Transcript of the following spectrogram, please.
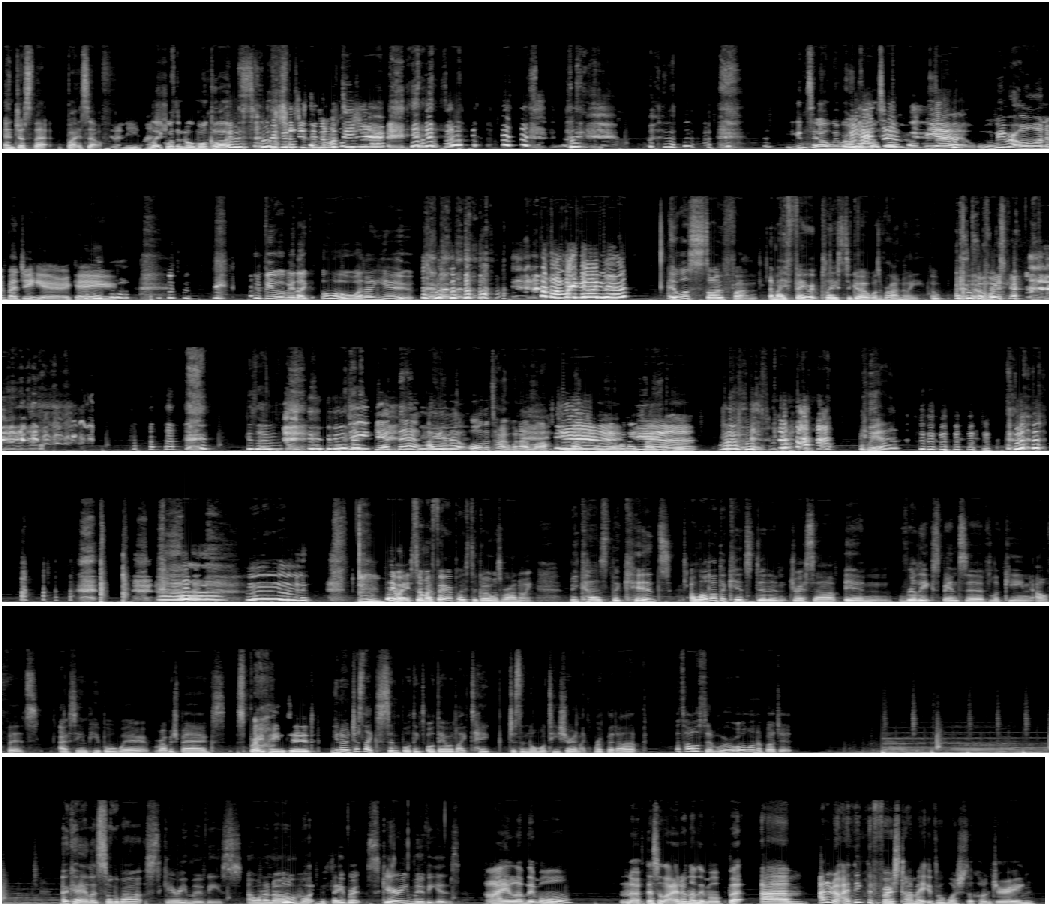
And just that by itself. I don't need Like with normal clothes. just, a normal t-shirt. Can tell we were we on a budget. to, yeah. We were all on a budget here, okay? People would be like, "Oh, what are you?" oh my god, yeah. It was so fun, and my favorite place to go was Ranui. Oh, voice. Because I'm. Do you get that? I get it all the time when I laugh too much, and then when I try to. Where? anyway, so my favorite place to go was Ranui because the kids a lot of the kids didn't dress up in really expensive looking outfits. I've seen people wear rubbish bags, spray painted, you know, just like simple things. Or they would like take just a normal t shirt and like rip it up. It's wholesome. We were all on a budget. Okay, let's talk about scary movies. I want to know Ooh. what your favorite scary movie is. I love them all. No, that's a lie. I don't love them all, but um, I don't know. I think the first time I ever watched The Conjuring,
